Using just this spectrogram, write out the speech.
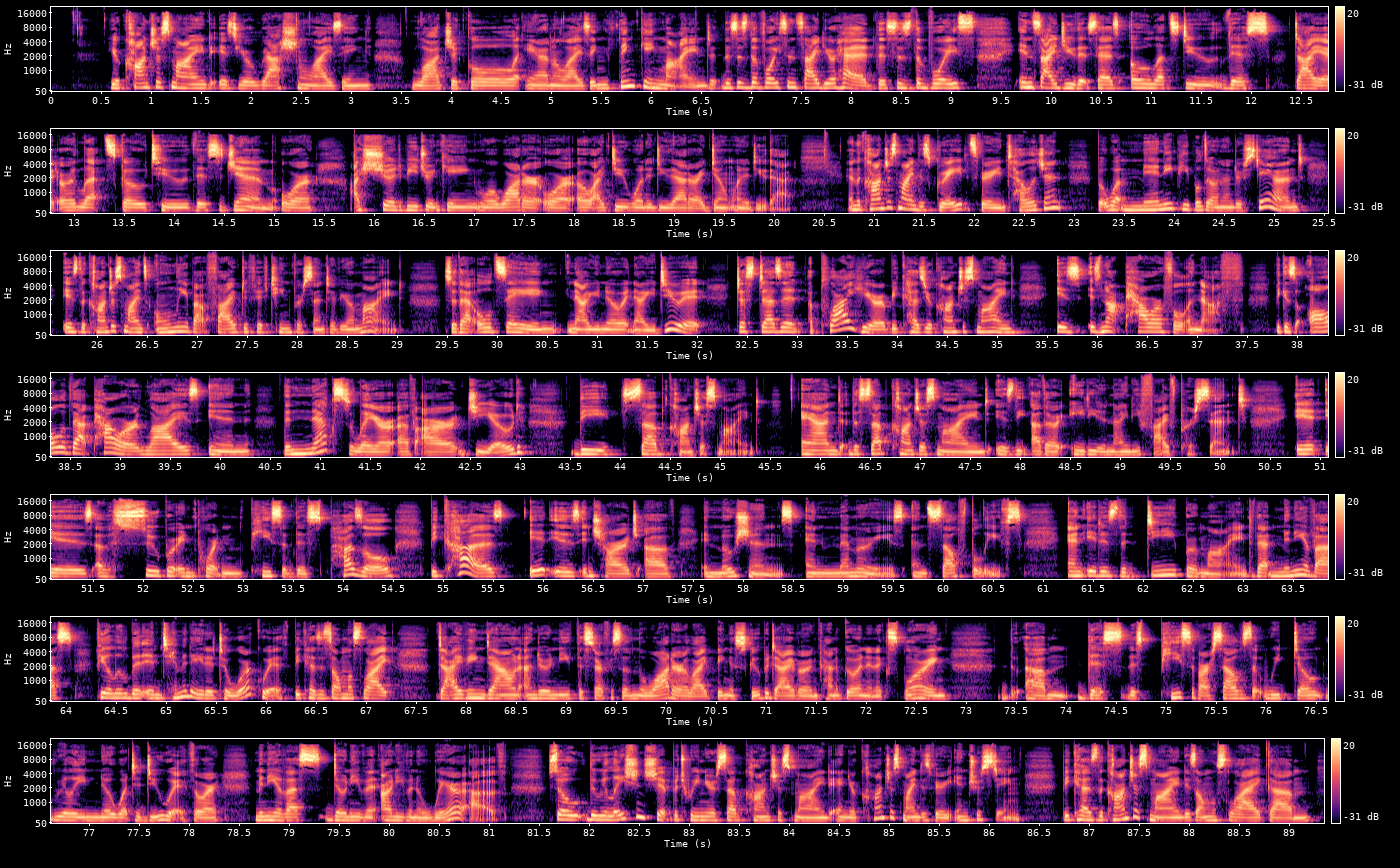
Your conscious mind is your rationalizing, logical, analyzing, thinking mind. This is the voice inside your head. This is the voice inside you that says, oh, let's do this diet, or let's go to this gym, or I should be drinking more water, or oh, I do want to do that, or I don't want to do that. And the conscious mind is great, it's very intelligent, but what many people don't understand is the conscious mind's only about 5 to 15% of your mind. So that old saying, now you know it, now you do it, just doesn't apply here because your conscious mind is is not powerful enough because all of that power lies in the next layer of our geode, the subconscious mind. And the subconscious mind is the other 80 to 95%. It is a super important piece of this puzzle because it is in charge of emotions and memories and self beliefs. And it is the deeper mind that many of us feel a little bit intimidated to work with because it's almost like diving down underneath the surface of the water, like being a scuba diver and kind of going and exploring um, this this piece of ourselves that we don't really know what to do with, or many of us don't even aren't even aware of. So the relationship between your subconscious mind and your conscious mind is very interesting because the conscious mind is almost like um,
